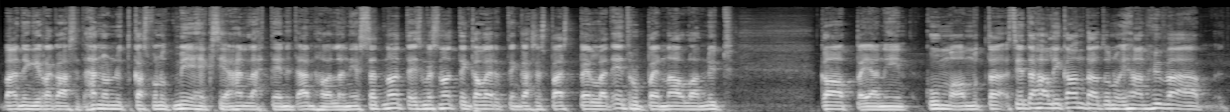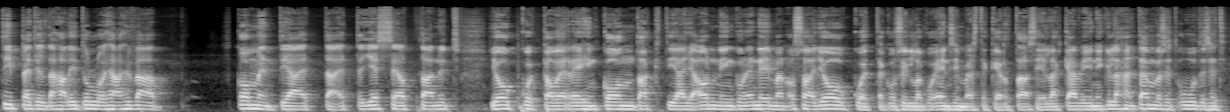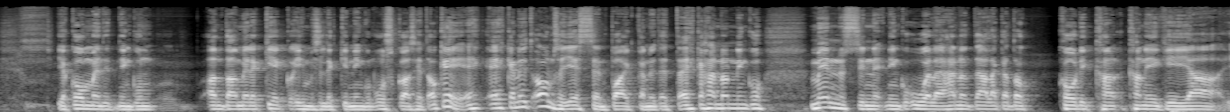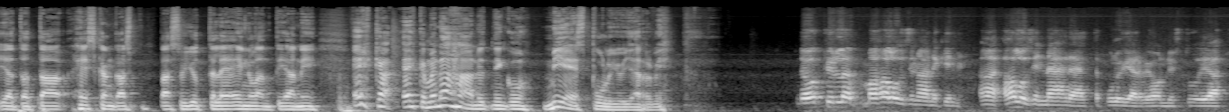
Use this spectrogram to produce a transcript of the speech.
mä jotenkin rakastan, että hän on nyt kasvanut mieheksi ja hän lähtee nyt NHL. Niin jos sä et noitte, esimerkiksi noitten kaveritten kanssa, jos pääset pelaa, että et rupea naulaa nyt kaappeja, niin kumma on. Mutta sieltähän oli kantautunut ihan hyvää, Tippetiltä oli tullut ihan hyvää kommenttia, että, että Jesse ottaa nyt joukkuekavereihin kontaktia ja on niin kuin enemmän osa joukkuetta kuin silloin, kun ensimmäistä kertaa siellä kävi. Niin kyllähän tämmöiset uutiset ja kommentit niin kuin antaa meille kiekkoihmisillekin niin kuin uskoa siihen, että okei, eh, ehkä nyt on se Jessen paikka nyt, että ehkä hän on niin kuin mennyt sinne niin kuin uudelleen. Hän on täällä, kato, Cody Kanikin ja, ja tota Heskan kanssa päässyt juttelemaan englantia, niin ehkä, ehkä me nähdään nyt niin kuin mies Puljujärvi. No kyllä mä haluaisin ainakin, haluaisin nähdä, että Puljujärvi onnistuu ja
